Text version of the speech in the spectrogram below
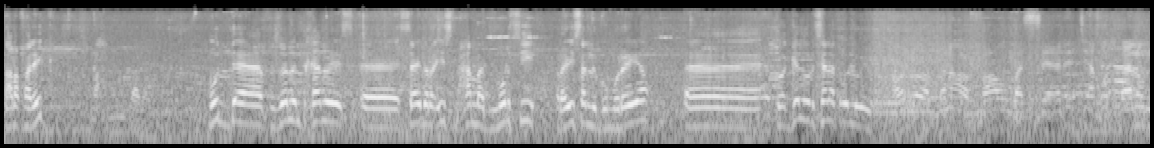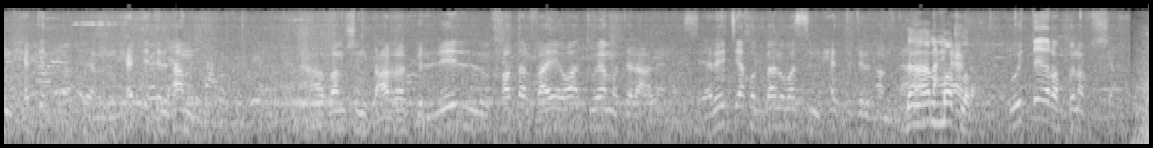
تعرف عليك؟ محمود في ظل انتخاب آه، السيد الرئيس محمد مرسي رئيسا للجمهورية آه، توجه له رسالة تقول له إيه؟ أقول له ربنا يوفقه بس يا ريت ياخد باله من حتة من حتة الأمن أنا بمشي متعرض بالليل الخطر في أي وقت وياما طلع على الناس يا ريت ياخد باله بس من حتة الأمن ده أهم حاجة. مطلب. ويتقي ربنا في الشعب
